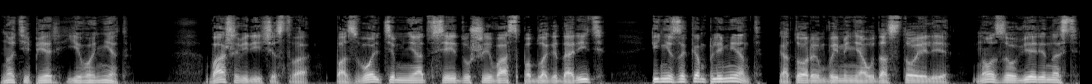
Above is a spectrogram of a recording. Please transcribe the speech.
но теперь его нет. Ваше Величество, позвольте мне от всей души вас поблагодарить, и не за комплимент, которым вы меня удостоили, но за уверенность,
